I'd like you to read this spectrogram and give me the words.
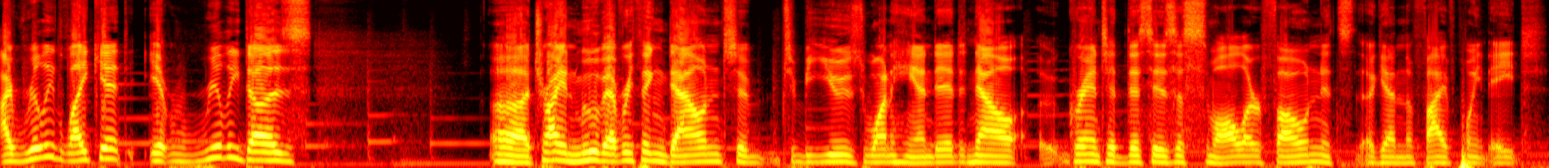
I really like it. It really does uh, try and move everything down to, to be used one handed. Now, granted, this is a smaller phone. It's, again, the 5.8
